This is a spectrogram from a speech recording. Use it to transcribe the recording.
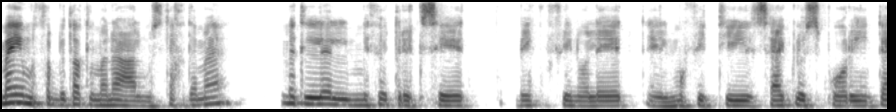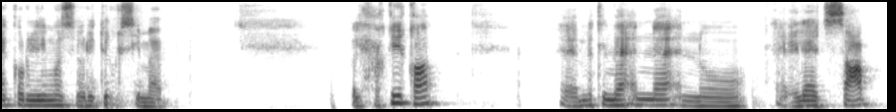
ما هي مثبطات المناعة المستخدمة؟ مثل الميثوتريكسيت ميكوفينوليت الموفيتيل سايكلوسبورين تاكروليموس وريتوكسيماب. بالحقيقة آه، مثل ما قلنا أنه العلاج صعب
